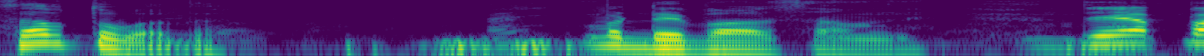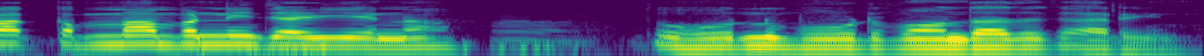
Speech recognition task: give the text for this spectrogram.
ਸਭ ਤੋਂ ਵੱਧ। ਵੱਡੇ ਬਾਲ ਸਾਹਮਣੇ। ਜੇ ਆਪਾਂ ਕੰਮਾਂ ਬੰਨੀ ਜਾਈਏ ਨਾ ਤਾਂ ਹੋਰ ਨੂੰ ਵੋਟ ਪਾਉਣ ਦਾ ਅਧਿਕਾਰ ਹੀ ਨਹੀਂ।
